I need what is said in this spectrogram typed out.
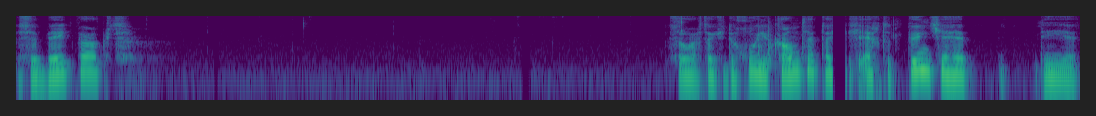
ze beetpakt. Zorg dat je de goede kant hebt, dat je echt het puntje hebt die je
